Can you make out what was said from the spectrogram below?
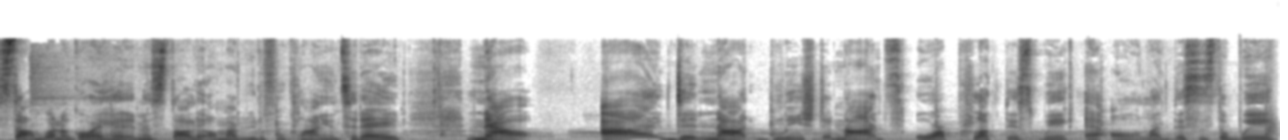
So I'm to go ahead and install it on my beautiful client today. Now, I did not bleach the knots or pluck this wig at all. Like this is the wig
